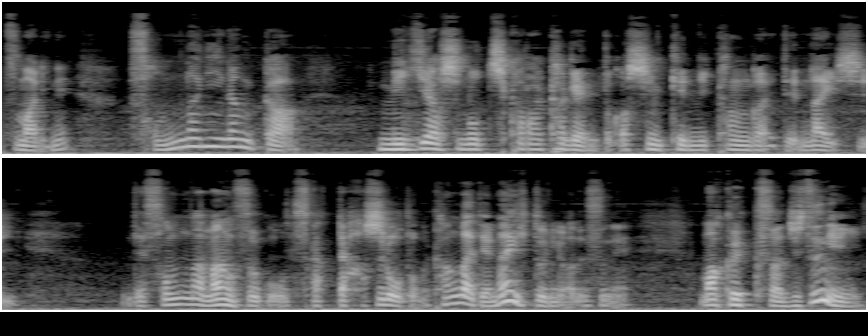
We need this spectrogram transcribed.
つまりね、そんなになんか、右足の力加減とか真剣に考えてないし、で、そんな何足を使って走ろうとか考えてない人にはですね、マーク X は実に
